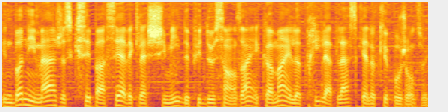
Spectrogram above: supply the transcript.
une bonne image de ce qui s'est passé avec la chimie depuis 200 ans et comment elle a pris la place qu'elle occupe aujourd'hui.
